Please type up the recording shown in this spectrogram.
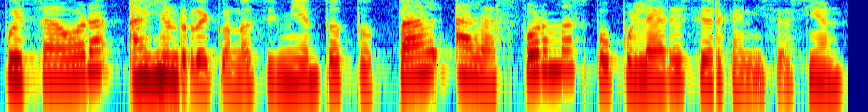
pues ahora hay un reconocimiento total a las formas populares de organización,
